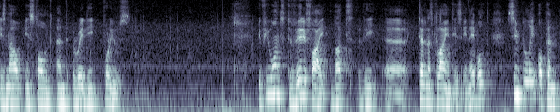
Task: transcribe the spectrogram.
is now installed and ready for use. If you want to verify that the uh, Telnet client is enabled, simply open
